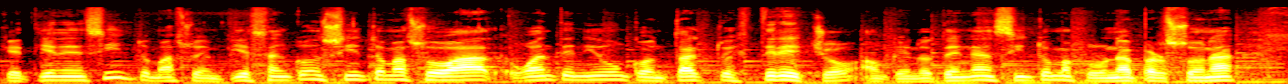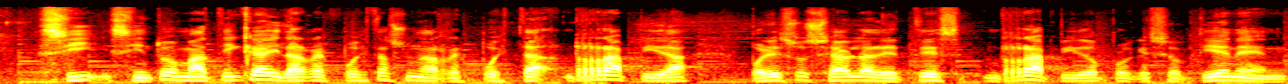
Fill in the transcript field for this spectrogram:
que tienen síntomas o empiezan con síntomas o, han tenido un contacto estrecho, aunque no tengan síntomas, con una persona sí sintomática y la respuesta es una respuesta rápida. Por eso se habla de test rápido, porque se obtiene en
